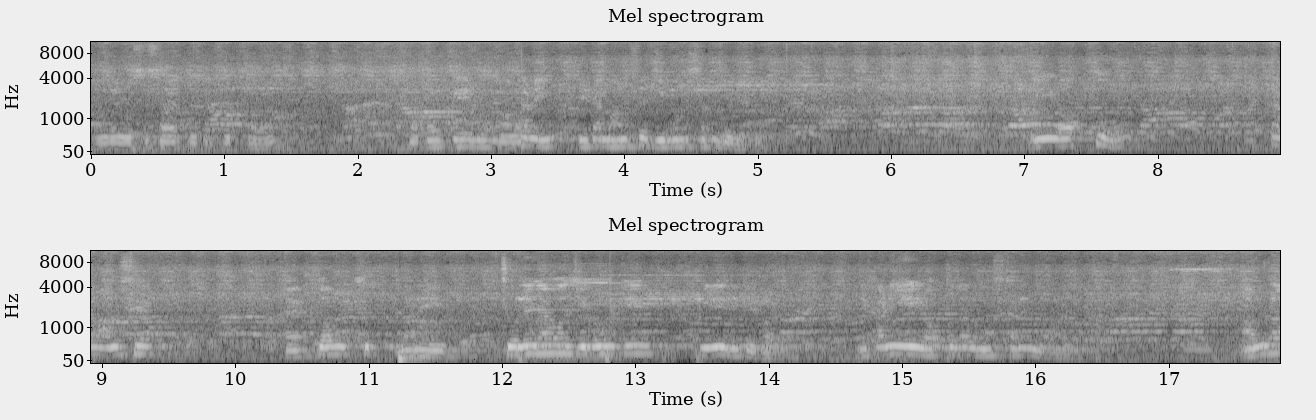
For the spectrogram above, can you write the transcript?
আমাদের ওসি সাহেব প্রতিপুর সকলকে এবং যেটা মানুষের জীবনের সাথে জড়িত। এই রক্ত একটা মানুষের একদম মানে চলে যাওয়া জীবনকে ফিরিয়ে দিতে পারে। এখানেই এই রক্তদান অনুষ্ঠানের মহান আমরা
